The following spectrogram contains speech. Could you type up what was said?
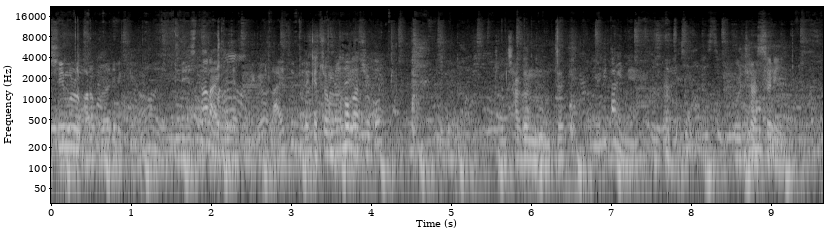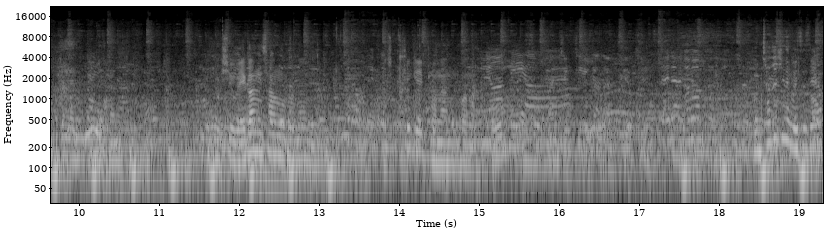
실물로 바로 보여드릴게요. 스타라이트 제품이고요. 라이트 이렇게 좀 커가지고 좀 작은 듯 여기 딱 있네요. 울트라 3 역시 외관상으로는 크게 변한 건 없고 그럼 찾으시는 거 있으세요?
